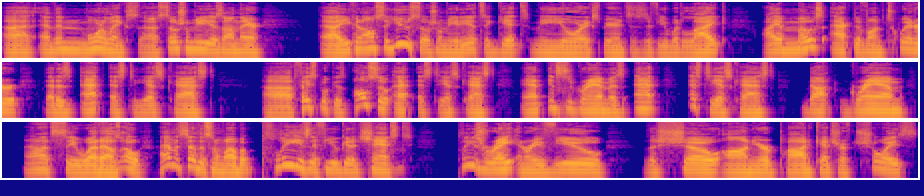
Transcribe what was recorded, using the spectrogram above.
Uh, and then more links. Uh, social media is on there. Uh, you can also use social media to get me your experiences if you would like. I am most active on Twitter. That is at STScast. Uh, Facebook is also at STScast. And Instagram is at STScast.gram. Now let's see what else. Oh, I haven't said this in a while, but please, if you get a chance, please rate and review the show on your podcatcher of choice,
